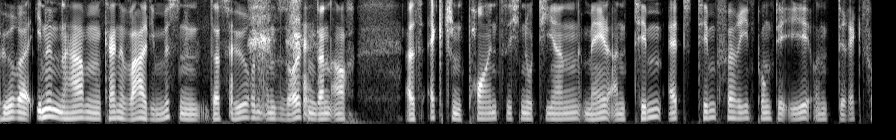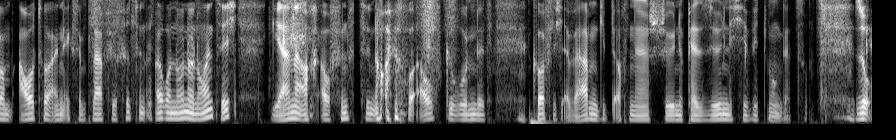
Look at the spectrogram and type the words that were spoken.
HörerInnen haben keine Wahl. Die müssen das hören und sollten dann auch als Action Point sich notieren. Mail an tim at timfarin.de und direkt vom Autor ein Exemplar für 14,99 Euro. Gerne auch auf 15 Euro aufgerundet. Käuflich erwerben. Gibt auch eine schöne persönliche Widmung dazu. So,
